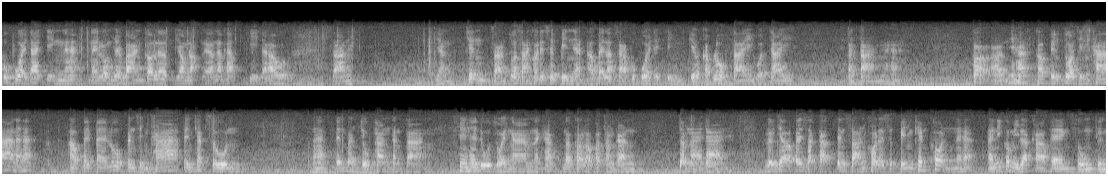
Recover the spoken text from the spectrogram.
ผู้ป่วยได้จริงนะฮะในโรงพยาบาลก็เริ่มยอมรับแล้วนะครับ ที่จะเอาสาร อย่างเช่นสารตัวสารคอร์ดิเซปินเนี่ยเอาไปรักษาผู้ป่วยได้จริงเกี่ยวกับโรคไตหัวใจต่างๆนะฮะก็อันนี้ฮะก็เป็นตัวสินค้านะฮะเอาไปแปรรูปเป็นสินค้าเป็นแคปซูลนะฮะเป็นบรรจุภัณฑ์ต่างๆ ที่ให้ดูสวยงามนะครับ แล้วก็เราก็ทำการจำหน่ายได้ หรือจะเอาไปสกัดเป็นสารคอร์เดสปินเข้มข้นนะฮะอันนี้ก็มีราคาแพงสูงถึง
